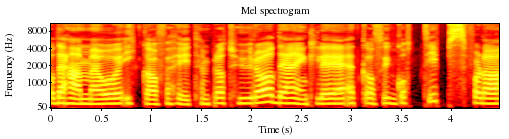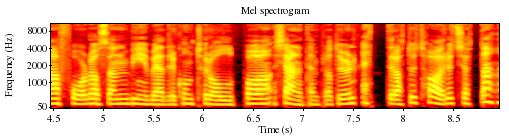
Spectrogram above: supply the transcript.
Og det her med å ikke ha for høy temperatur òg, det er egentlig et ganske godt tips, for da får du også en mye bedre kontroll på kjernetemperaturen etter at du tar ut kjøttet.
